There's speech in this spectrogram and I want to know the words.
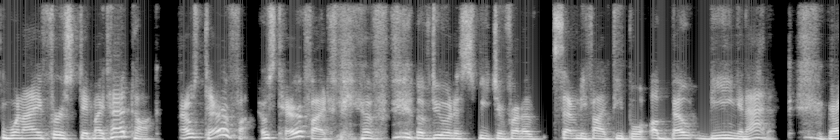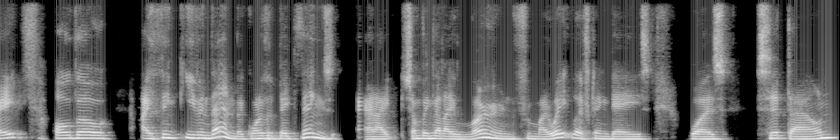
when I first did my TED talk, I was terrified. I was terrified of, of doing a speech in front of 75 people about being an addict, right? Although I think even then, like one of the big things, and I something that I learned from my weightlifting days was sit down,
